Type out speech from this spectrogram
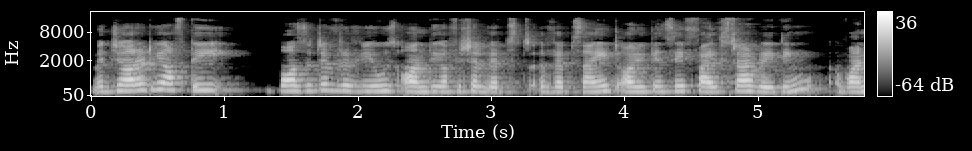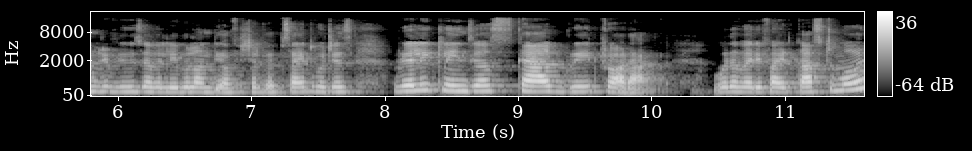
majority of the positive reviews on the official web website or you can say five star rating one review is available on the official website which is really cleans your scalp great product with a verified customer.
